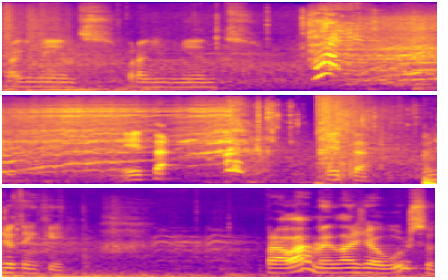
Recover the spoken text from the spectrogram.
Fragmentos, fragmentos. Eita. Eita. Onde eu tenho que ir? Pra lá? Mas lá já é o urso?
